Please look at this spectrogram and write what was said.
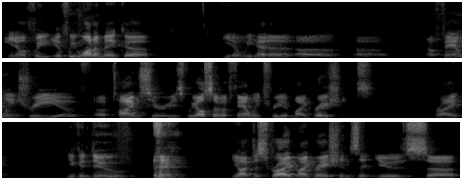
you know, if we if we want to make a you know, we had a, a, a family tree of, of time series. We also have a family tree of migrations, right? You can do, you know, I've described migrations that use uh,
